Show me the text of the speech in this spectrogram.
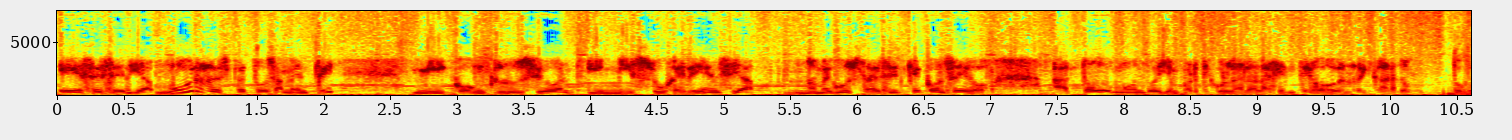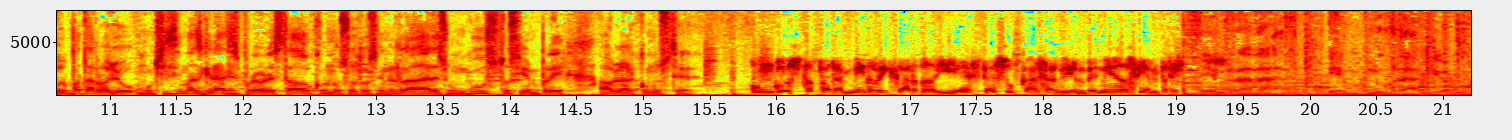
ese sería muy respetuosamente mi conclusión y mi sugerencia, no me gusta decir qué consejo, a todo el mundo y en particular a la gente joven, Ricardo. Doctor Patarroyo, muchísimas gracias por haber estado con nosotros en el radar. Es un gusto siempre hablar con usted. Un gusto para mí, Ricardo, y esta es su casa. Bienvenido siempre. El radar en Blue Radio.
